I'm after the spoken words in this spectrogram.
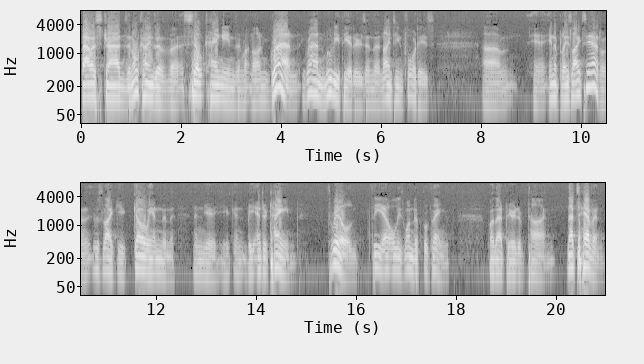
balustrades and all kinds of uh, silk hangings and whatnot. And grand, grand movie theaters in the 1940s. Um, in a place like Seattle, and it was like you go in and then you you can be entertained, thrilled, see all these wonderful things for that period of time. That's heaven.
